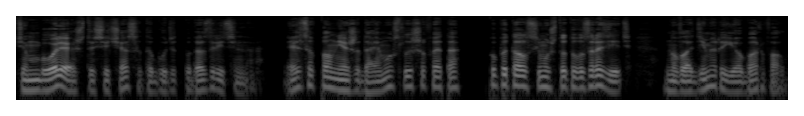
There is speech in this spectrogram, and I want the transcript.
Тем более, что сейчас это будет подозрительно». Эльза, вполне ожидаемо услышав это, попыталась ему что-то возразить, но Владимир ее оборвал.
